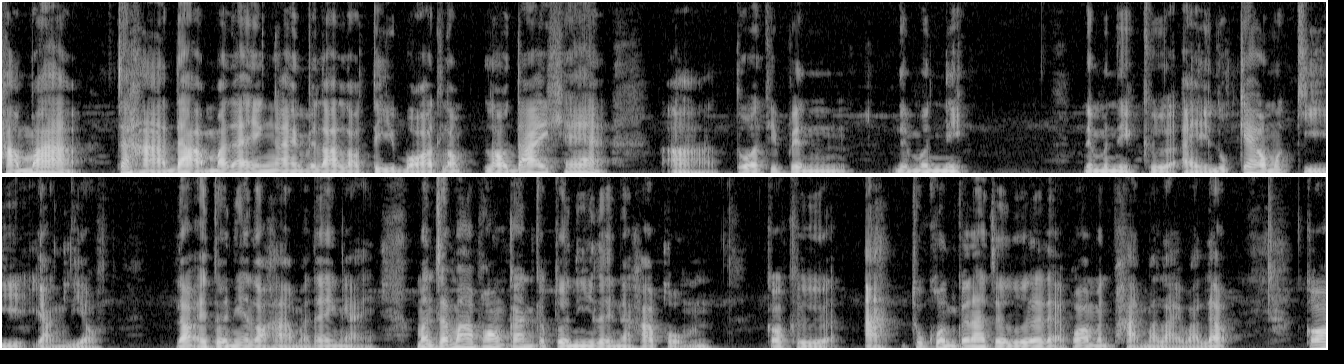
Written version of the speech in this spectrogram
ถามว่าจะหาดาบมาได้ยังไง เวลาเราตีบอสเราเราได้แค่ตัวที่เป็นเดมอนิกเดมอนิกคือไอ้ลูกแก้วเมื่อกี้อย่างเดียว แล้วไอ้ตัวนี้เราหามาได้ไง มันจะมาพร้อมกันกับตัวนี้เลยนะครับผมก็คืออะทุกคนก็น่าจะรู้แล้วแหละเพราะว่ามันผ่านมาหลายวันแล้ว ก็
